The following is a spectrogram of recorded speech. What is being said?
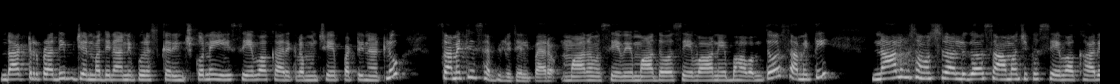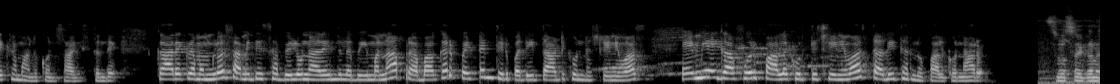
డాక్టర్ ప్రదీప్ జన్మదినాన్ని పురస్కరించుకుని ఈ సేవా కార్యక్రమం చేపట్టినట్లు సమితి సభ్యులు తెలిపారు. మానవ సేవే మాధవ సేవ అనే భావంతో సమితి నాలుగు సంవత్సరాలుగా సామాజిక సేవా కార్యక్రమాలు కొనసాగిస్తుంది. కార్యక్రమంలో సమితి సభ్యులు నరేంద్ర భీమన్న ప్రభాకర్ పెట్టెం తిరుపతి తాటికొండ శ్రీనివాస్ ఎంఏ గాఫూర్ పాలకుర్తి శ్రీనివాస్ తదితరులు పాల్గొన్నారు. శివసేన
